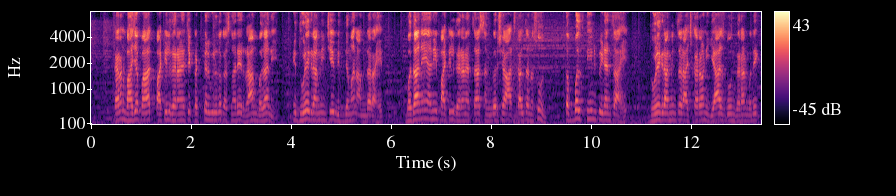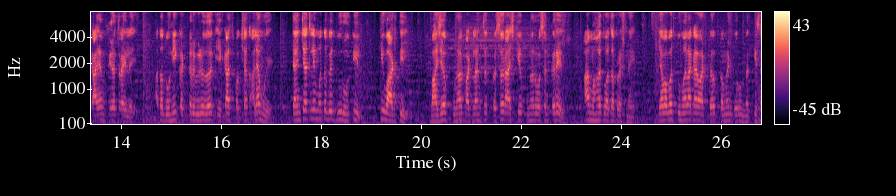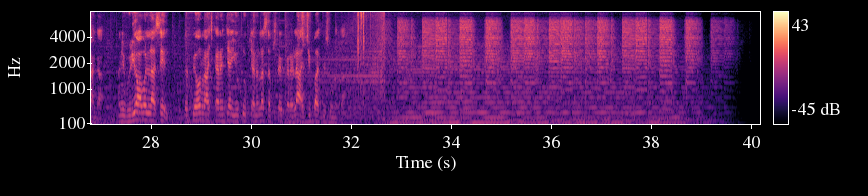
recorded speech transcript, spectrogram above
कारण भाजपात पाटील घराण्याचे कट्टर विरोधक असणारे राम बदाने हे धुळे ग्रामीणचे विद्यमान आमदार आहेत. बदाने आणि पाटील घराण्याचा संघर्ष आजकालचा नसून तब्बल तीन पिढ्यांचा आहे. धुळे ग्रामीणचं राजकारण याच दोन घरांमध्ये कायम फिरत राहिलंय. आता दोन्ही कट्टर विरोधक एकाच पक्षात आल्यामुळे त्यांच्यातले मतभेद दूर होतील की वाढतील? भाजप कुणाल पाटलांचं कसं राजकीय पुनर्वसन करेल हा महत्त्वाचा प्रश्न आहे. याबाबत तुम्हाला काय वाटतं कमेंट करून नक्की सांगा. आणि व्हिडिओ आवडला असेल तर प्युअर राजकारणच्या यूट्यूब चॅनलला सबस्क्राईब करायला अजिबात विसरू नका.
